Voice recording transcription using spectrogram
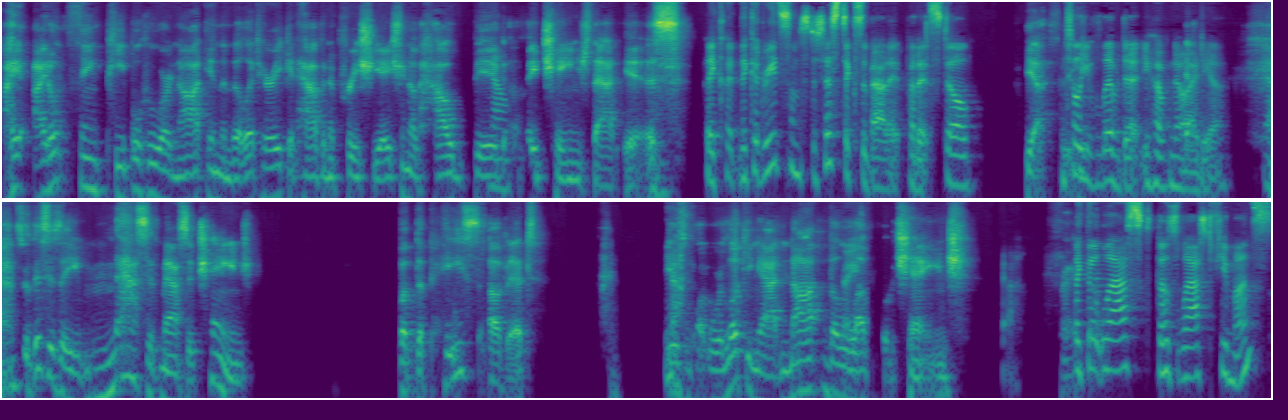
I, I don't think people who are not in the military can have an appreciation of how big no. a change that is. They could they could read some statistics about it, but it's still yes until you've lived it, you have no yeah. idea. Yeah. So this is a massive, massive change, but the pace of it yeah. is what we're looking at, not the right. level of change. Right. Like the last those last few months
